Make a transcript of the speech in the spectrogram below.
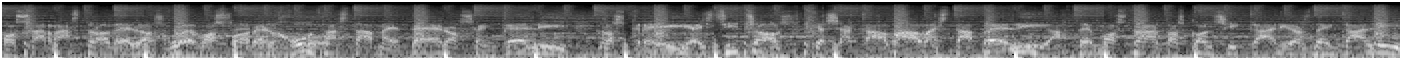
Os arrastro de los huevos por el juz Hasta meteros en Kelly. Que os creíais chichos que se acababa esta peli. Hacemos tratos con sicarios de Gali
